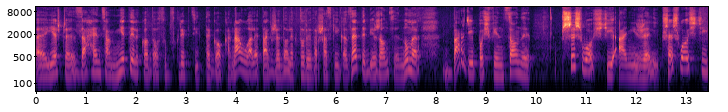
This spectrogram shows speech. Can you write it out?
e, jeszcze zachęcam nie tylko do subskrypcji tego kanału, ale także do lektury Warszawskiej Gazety. Bieżący numer bardziej poświęcony przyszłości aniżeli przeszłości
